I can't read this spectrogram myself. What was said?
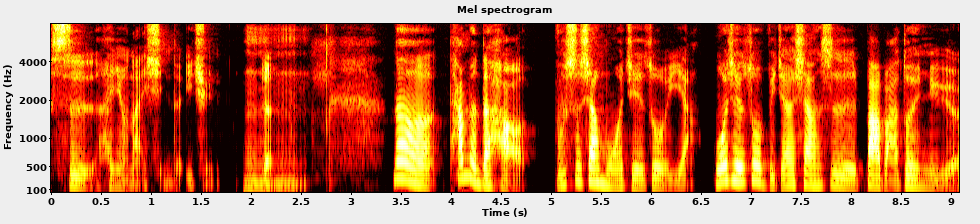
是很有耐心的一群人。嗯、那他们的好不是像摩羯座一样，摩羯座比较像是爸爸对女儿，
